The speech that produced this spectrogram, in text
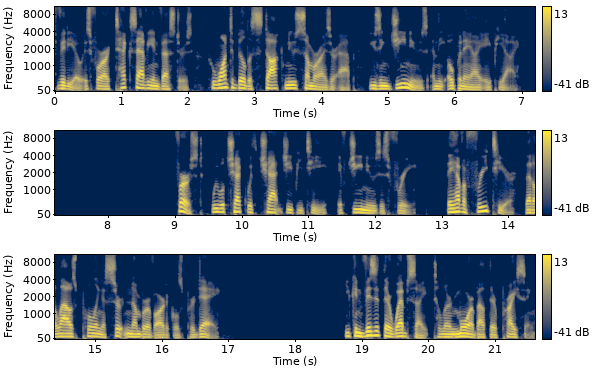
video is for our tech-savvy investors who want to build a stock news summarizer app using GNews and the OpenAI API. First, we will check with ChatGPT if GNews is free. They have a free tier that allows pulling a certain number of articles per day. You can visit their website to learn more about their pricing.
